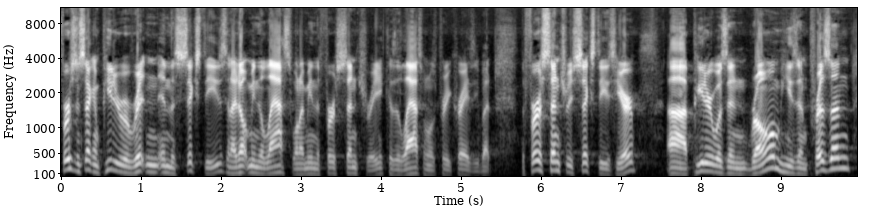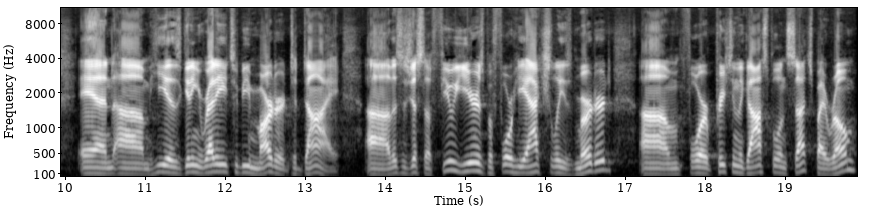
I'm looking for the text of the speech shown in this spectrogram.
First and Second Peter were written in the 60s, and I don't mean the last one, I mean the first century, because the last one was pretty crazy. But the first century 60s here, uh, Peter was in Rome, he's in prison, and um, he is getting ready to be martyred, to die. Uh, this is just a few years before he actually is murdered um, for preaching the gospel and such by Rome.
